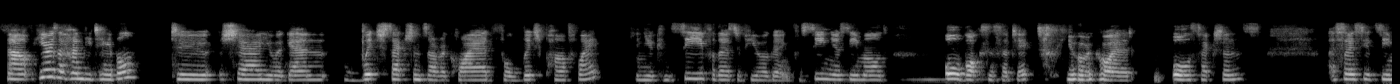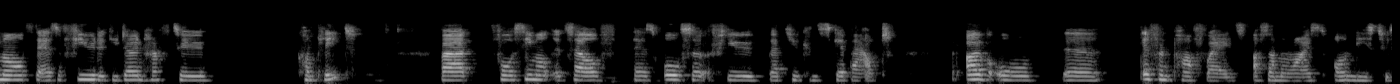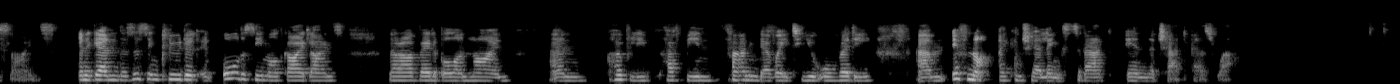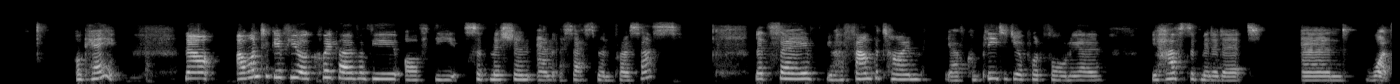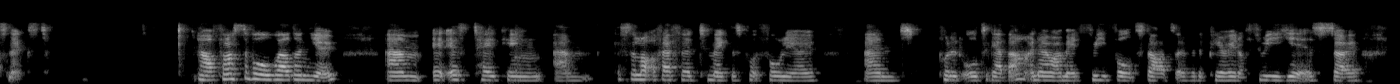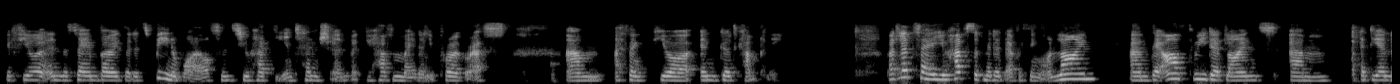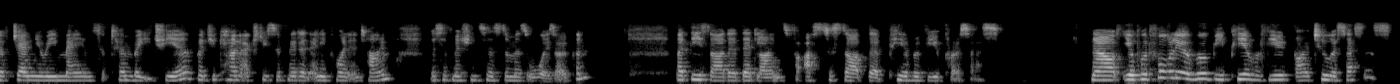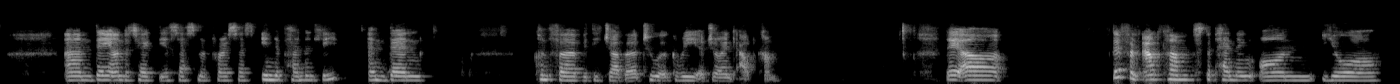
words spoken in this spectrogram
Now, here's a handy table to share you again which sections are required for which pathway. And you can see for those of you who are going for senior CMALT, all boxes are ticked. You're required all sections. Associate CMALT, there's a few that you don't have to complete. But for CMALT itself, there's also a few that you can skip out. But overall, the different pathways are summarized on these two slides. And again, this is included in all the CMALT guidelines that are available online and hopefully have been finding their way to you already. Um, if not, I can share links to that in the chat as well. Okay, now I want to give you a quick overview of the submission and assessment process. Let's say you have found the time, you have completed your portfolio, you have submitted it, and what's next? Now, first of all, well done you. Um, it is taking, um, it's a lot of effort to make this portfolio and put it all together. I know I made three fault starts over the period of three years. So if you're in the same boat that it's been a while since you had the intention, but you haven't made any progress, um, I think you're in good company. But let's say you have submitted everything online. and there are three deadlines um, at the end of January, May, and September each year, but you can actually submit at any point in time. The submission system is always open. But these are the deadlines for us to start the peer review process. Now, your portfolio will be peer reviewed by two assessors. Um, they undertake the assessment process independently and then confer with each other to agree a joint outcome. They are different outcomes depending on your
